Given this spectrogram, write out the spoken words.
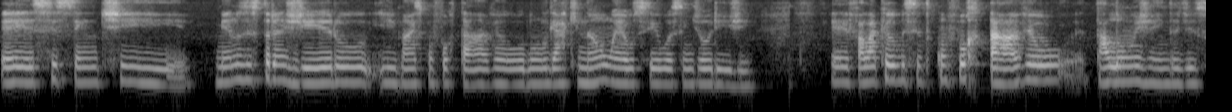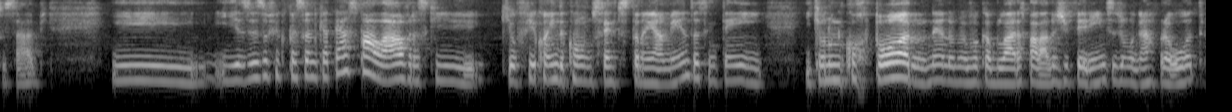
é, se sente menos estrangeiro e mais confortável num lugar que não é o seu assim de origem. É, falar que eu me sinto confortável tá longe ainda disso, sabe? E, e às vezes eu fico pensando que até as palavras que, que eu fico ainda com um certo estranhamento, assim, tem e que eu não incorporo né, no meu vocabulário as palavras diferentes de um lugar para outro,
